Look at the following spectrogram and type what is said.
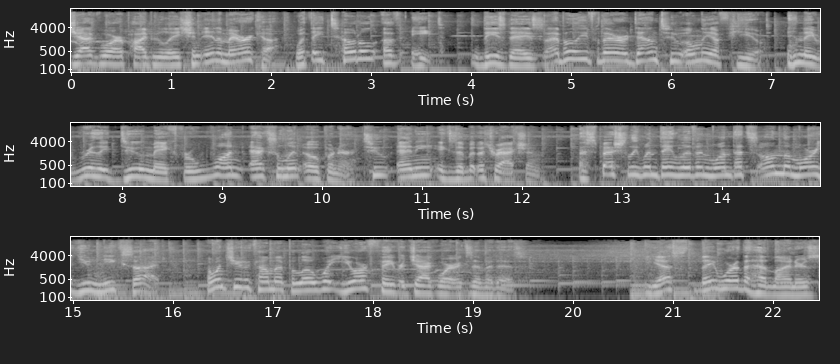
jaguar population in America, with a total of eight. These days, I believe they're down to only a few, and they really do make for one excellent opener to any exhibit attraction, especially when they live in one that's on the more unique side. I want you to comment below what your favorite Jaguar exhibit is. Yes, they were the headliners,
